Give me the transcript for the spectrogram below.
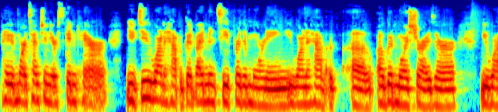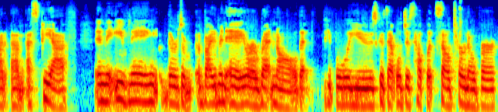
pay more attention to your skincare, you do want to have a good vitamin C for the morning. You want to have a, a, a good moisturizer. You want um, SPF. In the evening, there's a, a vitamin A or a retinol that people will use because that will just help with cell turnover.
